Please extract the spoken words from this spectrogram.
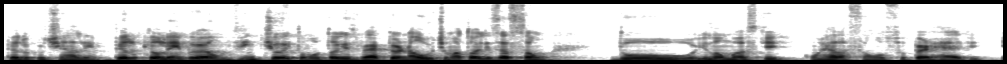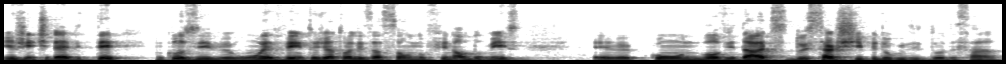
pelo que, eu tinha, pelo que eu lembro, é um 28 motores Raptor na última atualização do Elon Musk com relação ao Super Heavy. E a gente deve ter, inclusive, um evento de atualização no final do mês é, com novidades do Starship, do, do, dessa,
